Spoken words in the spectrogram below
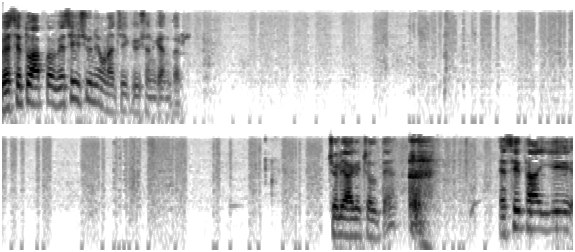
वैसे तो आपका वैसे इश्यू नहीं होना चाहिए क्वेश्चन के अंदर। चलिए आगे चलते हैं। ऐसे था ये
